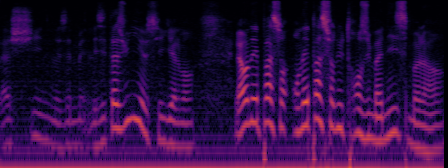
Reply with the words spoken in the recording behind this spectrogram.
La Chine, les États-Unis aussi également. Là, on n'est pas, sur, pas sur du transhumanisme, là. Hein.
